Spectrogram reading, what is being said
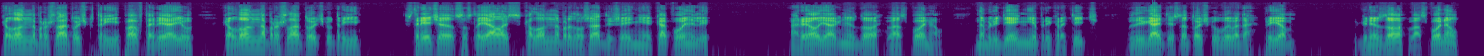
Колонна прошла точку три. Повторяю, колонна прошла точку три. Встреча состоялась, колонна продолжает движение. Как поняли?» Орел, я гнездо, вас понял. Наблюдение прекратить. Выдвигайтесь на точку вывода. Прием. Гнездо, вас понял.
